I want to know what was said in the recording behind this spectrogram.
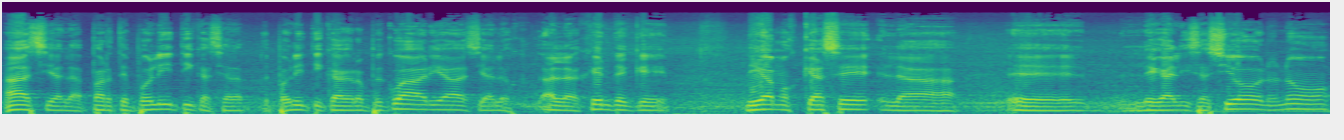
hacia la parte política, hacia la política agropecuaria, hacia a la gente que digamos, que hace la eh, legalización o no,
